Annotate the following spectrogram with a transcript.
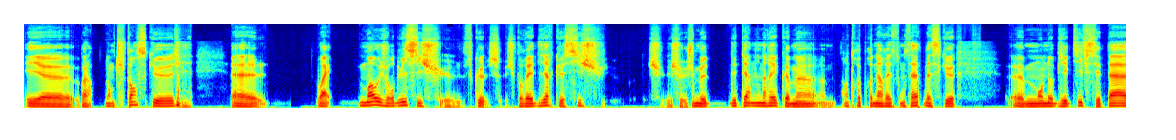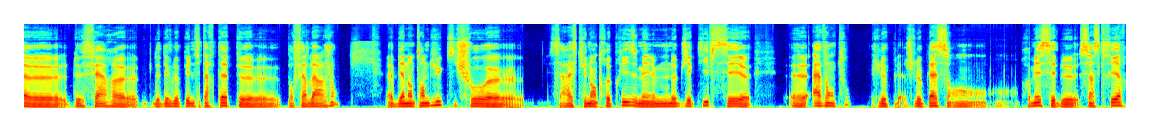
Et euh, voilà. Donc je pense que, euh, ouais, moi aujourd'hui, si je, ce que je pourrais dire que si je, je, je me déterminerais comme euh, entrepreneur responsable parce que euh, mon objectif c'est pas euh, de faire, de développer une startup pour faire de l'argent. Bien entendu qu'il faut, ça reste une entreprise, mais mon objectif c'est euh, avant tout, je le, je le place en, premier, c'est de s'inscrire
